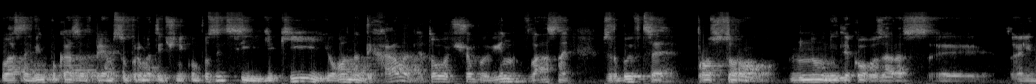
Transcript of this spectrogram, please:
Власне, він показував прям суперматичні композиції, які його надихали для того, щоб він власне зробив це просторово. Ну ні для кого зараз е, взагалі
